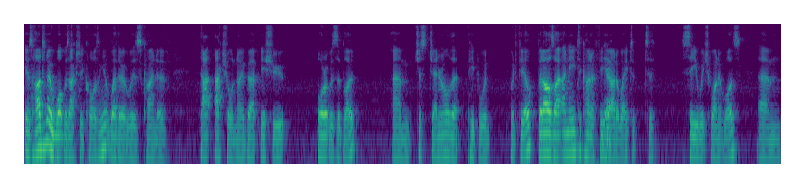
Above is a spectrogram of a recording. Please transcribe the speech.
It was hard to know what was actually causing it, whether it was kind of that actual no burp issue or it was the bloat, um, just general that people would, would feel. But I was like, I need to kind of figure Yeah. out a way to, to see which one it was. Um,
